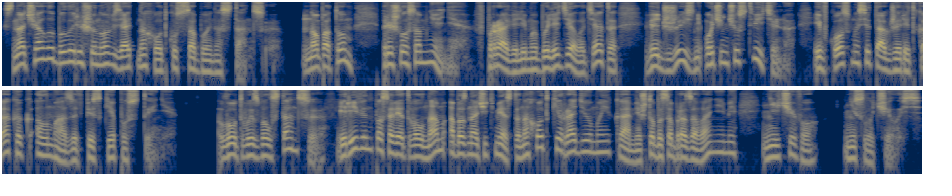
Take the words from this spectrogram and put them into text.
Сначала было решено взять находку с собой на станцию. Но потом пришло сомнение, вправе ли мы были делать это, ведь жизнь очень чувствительна и в космосе так же редка, как алмазы в песке пустыни. Лут вызвал станцию, и Ривен посоветовал нам обозначить место находки радиомаяками, чтобы с образованиями ничего не случилось.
